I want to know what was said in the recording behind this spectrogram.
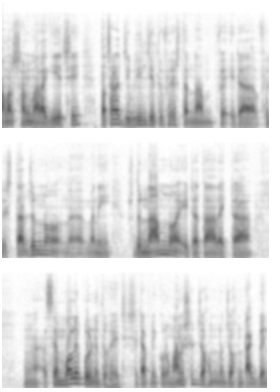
আমার স্বামী মারা গিয়েছে। তাছাড়া জিবরিল যেহেতু ফেরেশতার নাম এটা ফেরেশতার জন্য মানে শুধু নাম নয়, এটা তার একটা সিম্বলে পরিণত হয়েছে। সেটা আপনি কোনো মানুষের যখন যখন ডাকবেন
